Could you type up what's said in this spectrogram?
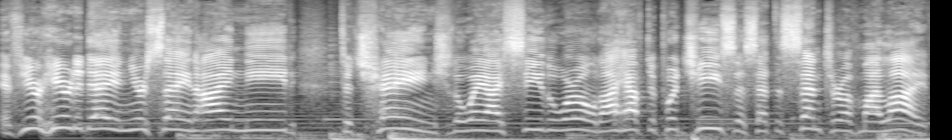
If you're here today and you're saying, I need to change the way I see the world, I have to put Jesus at the center of my life,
